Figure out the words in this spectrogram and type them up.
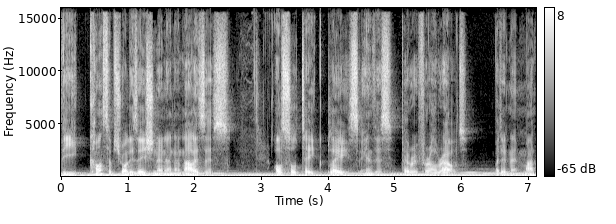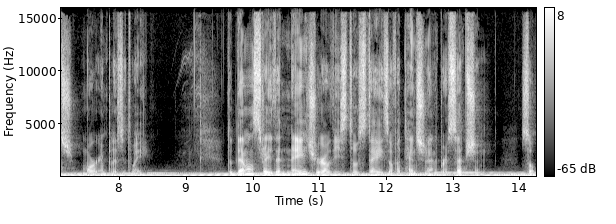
the conceptualization and analysis also take place in this peripheral route, but in a much more implicit way. To demonstrate the nature of these two states of attention and perception, so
